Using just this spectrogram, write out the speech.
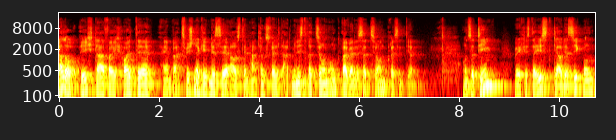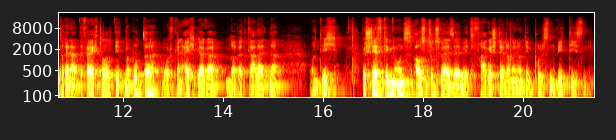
Hallo, ich darf euch heute ein paar Zwischenergebnisse aus dem Handlungsfeld Administration und Organisation präsentieren. Unser Team, welches da ist, Claudia Siegmund, Renate Feichtel, Dietmar Butter, Wolfgang Eichberger, Norbert Garleitner und ich, beschäftigen uns auszugsweise mit Fragestellungen und Impulsen wie diesen.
